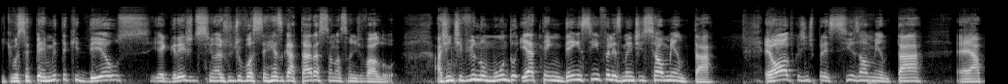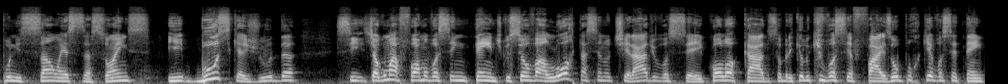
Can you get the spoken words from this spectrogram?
E que você permita que Deus e a igreja do Senhor ajude você a resgatar essa noção de valor. A gente vive no mundo e a tendência, infelizmente, é se aumentar. É óbvio que a gente precisa aumentar é, a punição a essas ações e busque ajuda se de alguma forma você entende que o seu valor está sendo tirado de você e colocado sobre aquilo que você faz ou porque você tem,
